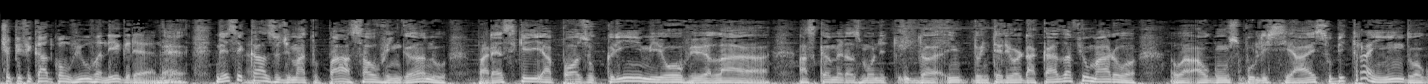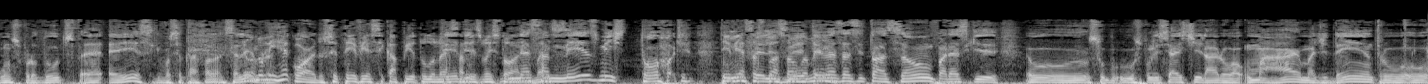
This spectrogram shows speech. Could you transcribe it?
tipificado como viúva negra, né? É. Nesse é. caso de Matupá, salvo engano, parece que após o crime houve lá as câmeras do interior da casa filmaram alguns policiais subtraindo alguns produtos. É, é esse que você está falando? Você lembra? Eu não me recordo se teve esse capítulo nessa teve, mesma história. Nessa mas... mesma história. Teve essa situação também? Teve essa situação, parece que os, os policiais tiraram uma arma de dentro ou,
